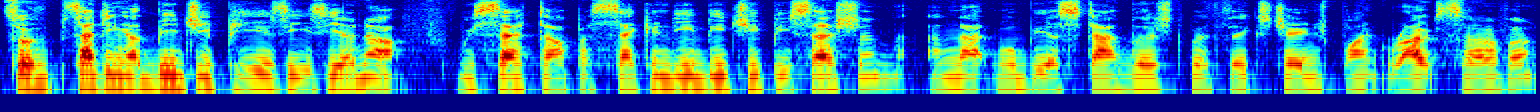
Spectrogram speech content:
So setting up BGP is easy enough. We set up a second eBGP session, and that will be established with the exchange point route server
